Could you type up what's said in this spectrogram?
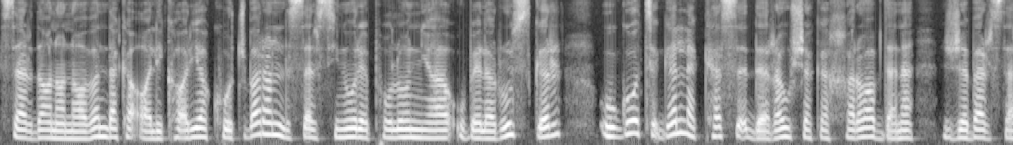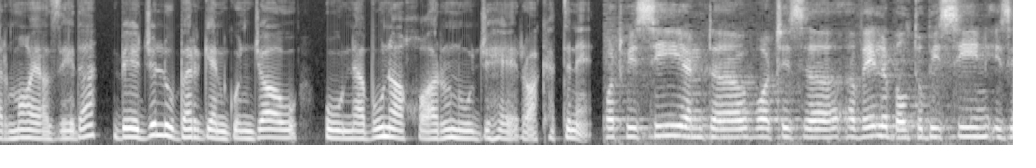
سردانا ناوندک آلیکاریا کوچبران لسر سینور پولونیا و بلاروس گر و کس در روشک خراب دنه جبر سرمایا زیده به جلو برگن گنجاو و نبونا خوارون و جه راکتنه. What we see and uh, what is uh, available to be seen is.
